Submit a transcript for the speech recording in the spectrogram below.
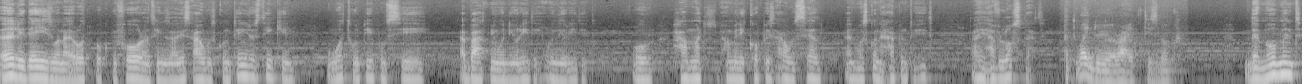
early days when I wrote book before and things like this, I was continuously thinking, what will people say about me when you read it? When you read it, or how much, how many copies I will sell, and what's going to happen to it? I have lost that. But why do you write this book? The moment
